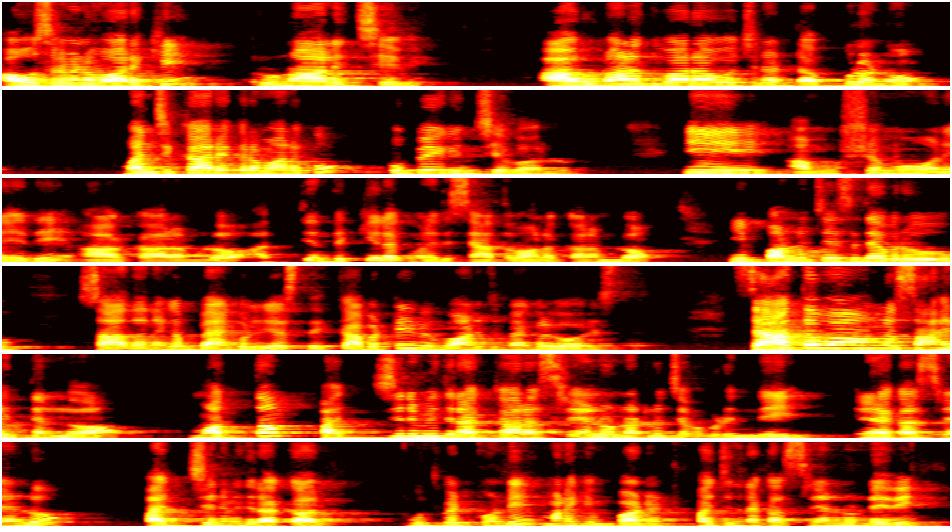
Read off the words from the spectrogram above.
అవసరమైన వారికి రుణాలు ఇచ్చేవి. ఆ రుణాల ద్వారా వచ్చిన డబ్బులను మంచి కార్యక్రమాలకు ఉపయోగించేవాళ్ళు. ఈ అంశము అనేది ఆ కాలంలో అత్యంత కీలకమైనది. శాతవాహన కాలంలో ఈ పనులు చేసేది ఎవరు? సాధారణంగా బ్యాంకులు చేస్తాయి. కాబట్టి ఇవి వాణిజ్య బ్యాంకులు వ్యవహరిస్తాయి. శాతవాహనుల సాహిత్యంలో మొత్తం పద్దెనిమిది రకాల శ్రేణులు ఉన్నట్లు చెప్పబడింది. ఎన్ని రకాల శ్రేణులు? పద్దెనిమిది రకాలు. గుర్తుపెట్టుకోండి మనకి ఇంపార్టెంట్ పద్దెనిమిది రకాల శ్రేణులు ఉండేవి.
